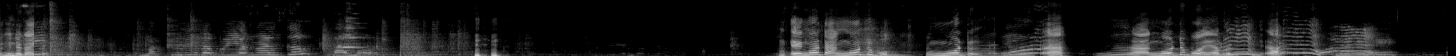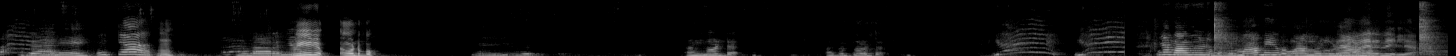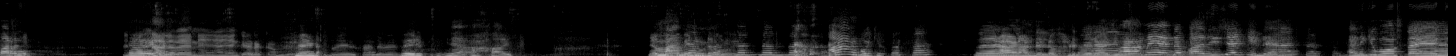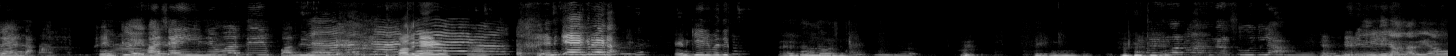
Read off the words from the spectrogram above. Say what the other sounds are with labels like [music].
കുഞ്ഞിന്റെ കൈ എങ്ങോട്ട്? അങ്ങോട്ട് പോ. അങ്ങോട്ട്. ആ. അങ്ങോട്ട് പോയാ മതി. ആ. വീഴും. അങ്ങോട്ട് പോ. അങ്ങോട്ട്. അകത്തോട്ട്. ഞാൻ മാമിയോട് പറഞ്ഞു മാമി മാമിയോട് വരാൻ പറഞ്ഞു. വേറെ ആളുണ്ടല്ലോ അടുത്ത രാജ്യം. പരീക്ഷക്കില്ലേ എനിക്ക് മൊത്തം എ ഗ്രേഡാ എനിക്ക് പക്ഷെ ഇരുപത് പതിനേഴ്. പതിനേഴോ? എനിക്ക് എ ഗ്രേഡാ എനിക്ക് ഇരുപത്. എന്തിനാന്നറിയാവോ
